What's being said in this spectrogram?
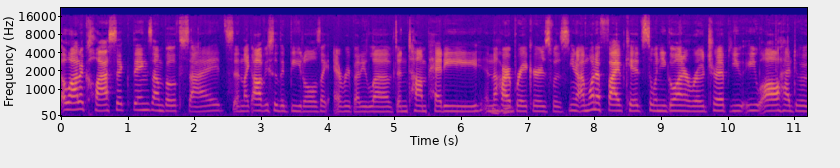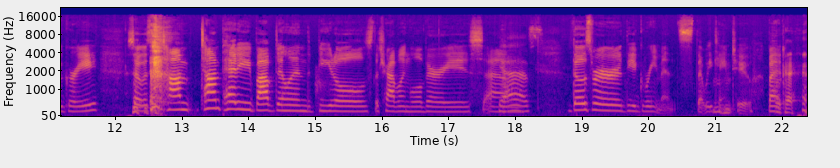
a lot of classic things on both sides, and like obviously the Beatles, like everybody loved, and Tom Petty and the Heartbreakers was, you know, I'm one of five kids, so when you go on a road trip, you you all had to agree. So it was like Tom Tom Petty, Bob Dylan, the Beatles, the Traveling Wilburys. Um, yes. those were the agreements that we came to. But Okay.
